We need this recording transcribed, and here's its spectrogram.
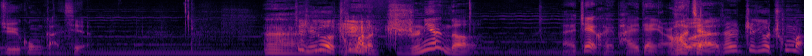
鞠躬感谢。嗯这是一个充满了执念的哎，这可以拍一电影，我觉对，得。但是这一个充满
